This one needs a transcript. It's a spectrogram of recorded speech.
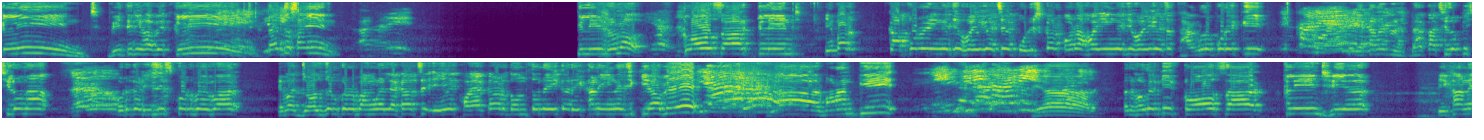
ক্লিনড ভিতরি হবে ক্লিন তাই তো সাইন ক্লিন হলো? ক্লথস আর ক্লিন এবার কাপড়ের ইংরেজি হয়ে গেছে পরিষ্কার করা হয় ইংরেজি হয়ে গেছে থাকল পরে কি? এখানে। ঢাকা ছিল কি ছিল না? ওটাকে রিলিজ করব এবার। এবার জল জল করে বাংলায় লেখা আছে এ ক্ষয়াকার দন্ত নেইকার। এখানে ইংরেজি কি হবে? ইয়ার। বানান কি? ইয়ার। তাহলে হলো কি ক্লথস আর ক্লিনড হিয়ার এখানে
